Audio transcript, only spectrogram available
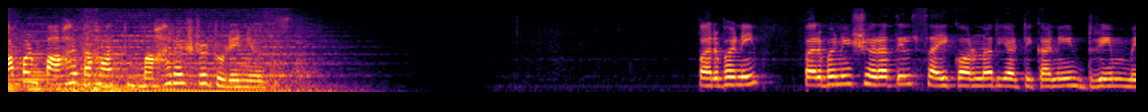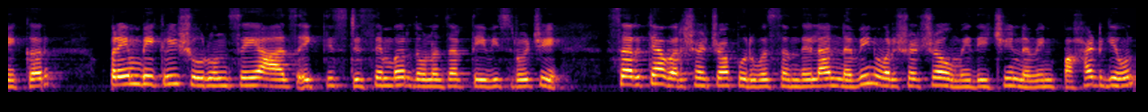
आपण पाहत आहात महाराष्ट्र टुडे न्यूज. परभणी परभणी शहरातील साई कॉर्नर या ठिकाणी ड्रीम मेकर प्रेम बेकरी शोरूमचे आज एकतीस डिसेंबर दोन हजार तेवीस रोजी सरत्या वर्षाच्या पूर्वसंध्येला नवीन वर्षाच्या उमेदीची नवीन पहाट घेऊन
